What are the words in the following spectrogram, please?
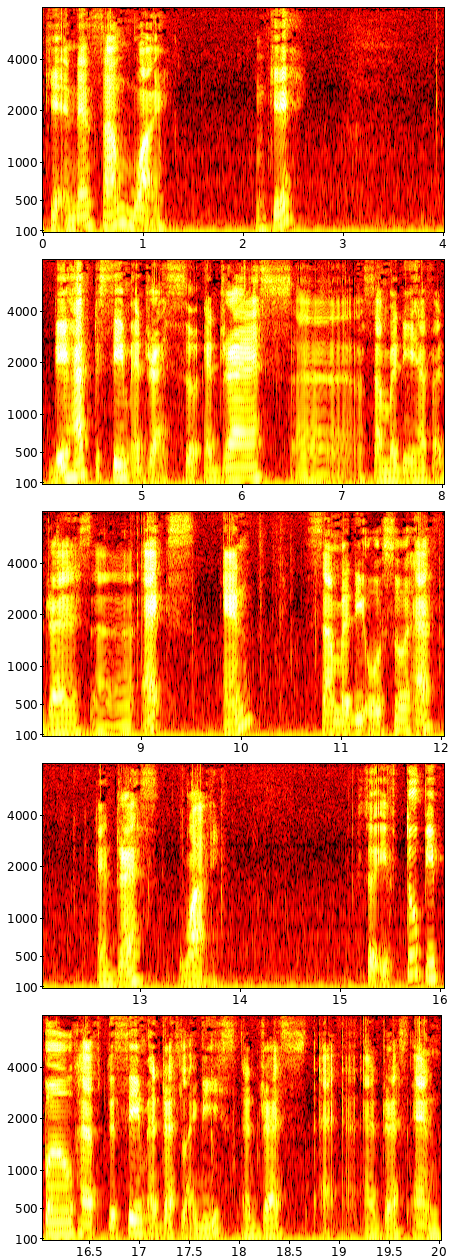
okay and then sum y okay? They have the same address. So address uh, somebody have address uh, x and somebody also have address y So if two people have the same address like this, address address and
